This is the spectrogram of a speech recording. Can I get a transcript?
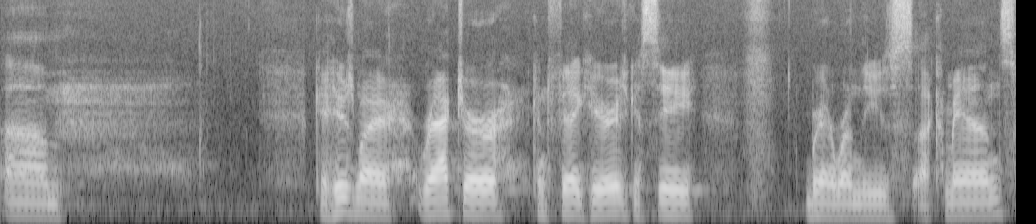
Um, okay, here's my reactor config here. As you can see, we're gonna run these uh, commands.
